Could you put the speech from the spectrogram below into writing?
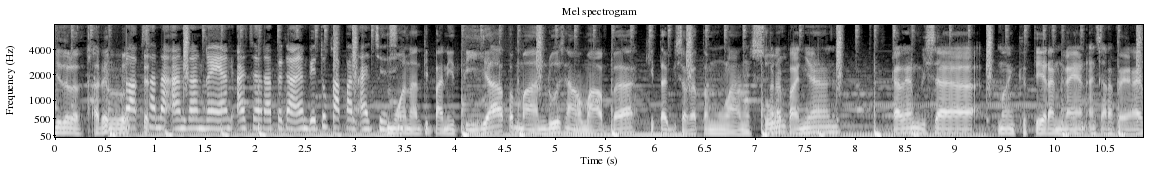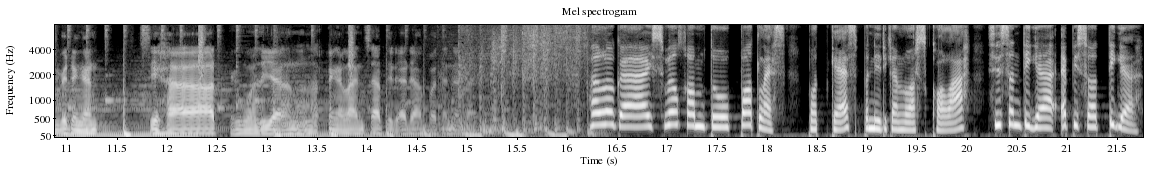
gitu loh. Ada Pelaksanaan rangkaian acara PKMB itu kapan aja sih? Semua nanti panitia, pemandu sama maba kita bisa ketemu langsung. harapannya kalian bisa mengikuti rangkaian acara PKKMB dengan sehat, kemudian dengan lancar, tidak ada hambatan dan lain. Halo guys, welcome to Podless, podcast pendidikan luar sekolah, season 3, episode 3.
